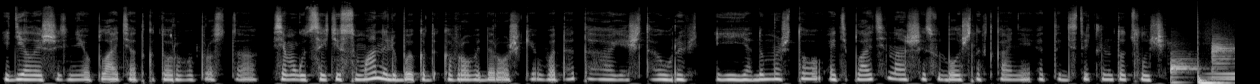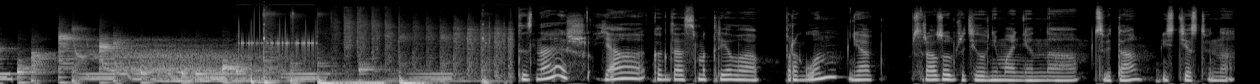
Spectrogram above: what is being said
и делаешь из нее платье, от которого просто все могут сойти с ума на любой ковровой дорожке. Вот это, я считаю, уровень. И я думаю, что эти платья наши из футболочных тканей — это действительно тот случай. Ты знаешь, я, когда смотрела прогон, я сразу обратила внимание на цвета, естественно,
